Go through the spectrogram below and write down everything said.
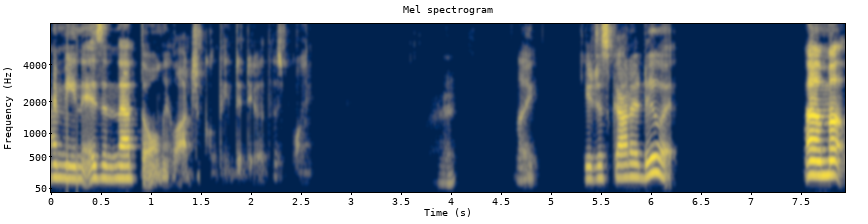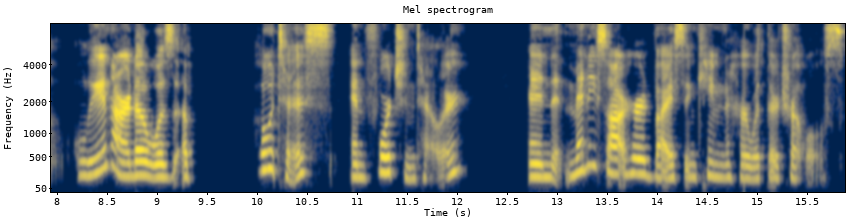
I mean, isn't that the only logical thing to do at this point? Right. Like, you just gotta do it. Um, Leonardo was a poetess and fortune teller, and many sought her advice and came to her with their troubles.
